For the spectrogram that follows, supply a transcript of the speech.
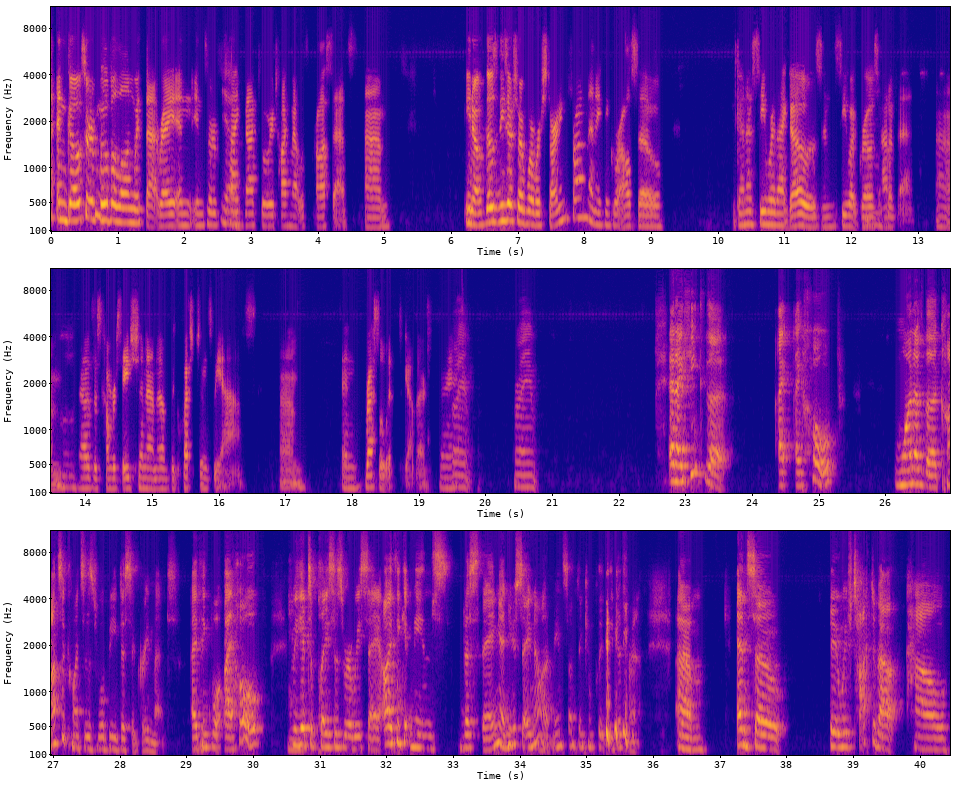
and, go sort of move along with that, right? And and sort of Yeah. tying back to what we are talking about with process. Um, you know, those these are sort of where we're starting from, and I think we're also gonna see where that goes and see what grows Mhm. out of it, um, Mhm. out of this conversation and of the questions we ask, um, and wrestle with together, right? right right and i think the i, I hope one of the consequences will be disagreement i think well i hope we Mhm. get to places where we say oh i think it means this thing and you say no it means something completely different Yeah. um, and so eh, we've talked about how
